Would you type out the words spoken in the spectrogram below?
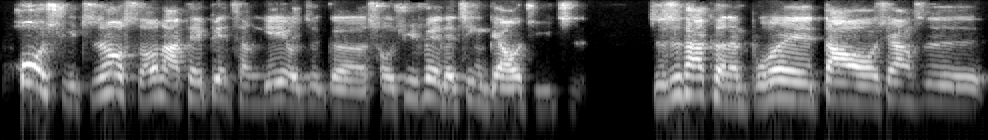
或许之后 s o n a 可以变成也有这个手续费的竞标机制，只是它可能不会到像是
